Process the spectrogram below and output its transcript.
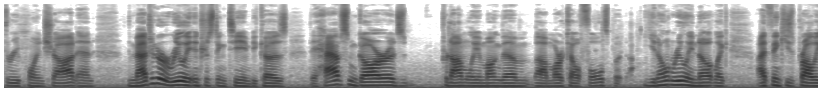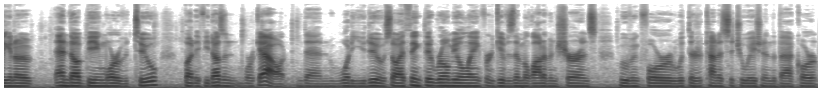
three point shot. And the Magic are a really interesting team because they have some guards, predominantly among them uh, Markelle Fultz, but you don't really know. Like, I think he's probably going to end up being more of a two, but if he doesn't work out, then what do you do? So I think that Romeo Langford gives them a lot of insurance moving forward with their kind of situation in the backcourt.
